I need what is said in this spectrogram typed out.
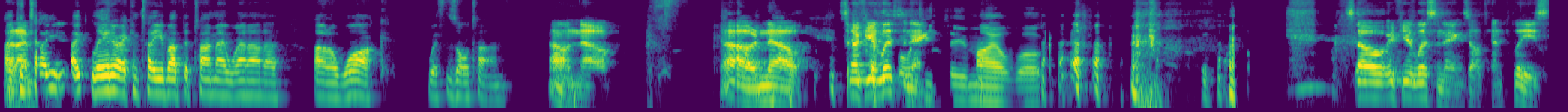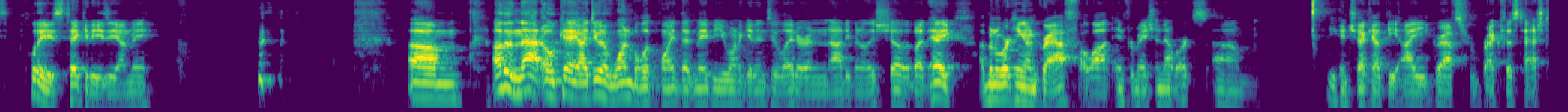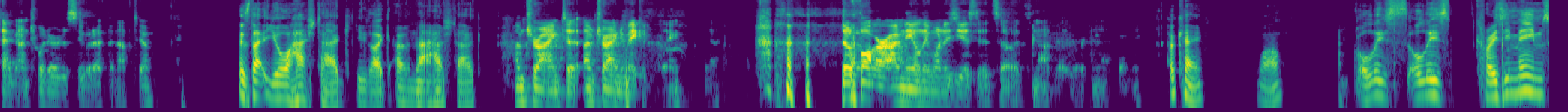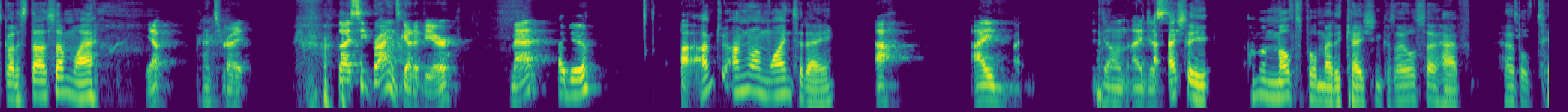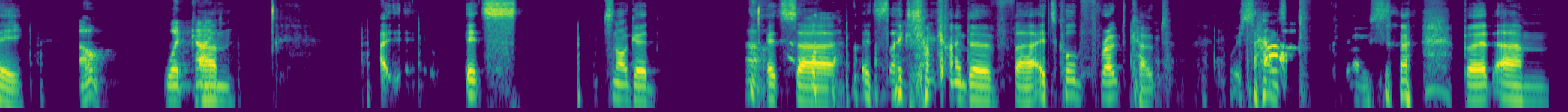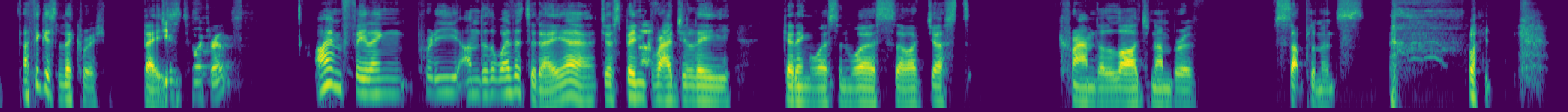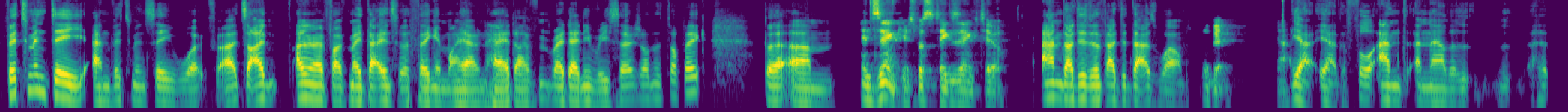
I can I'm, tell you I, later. I can tell you about the time I went on a on a walk with Zoltan. Oh no! Oh no! So if you're listening, two mile walk. so if you're listening, Zoltan, please, please take it easy on me. um, other than that, okay, I do have one bullet point that maybe you want to get into later, and not even on this show. But hey, I've been working on Graph a lot, information networks. Um, you can check out the IE Graphs for Breakfast hashtag on Twitter to see what I've been up to. Is that your hashtag? You like own that hashtag? I'm trying to. I'm trying to make it a thing. Yeah. so far, I'm the only one who's used it, so it's not really working out for me. Okay. Well, all these all these crazy memes got to start somewhere. Yep, that's right. So I see Brian's got a beer. Matt, I do. I, I'm I'm on wine today. Ah, I don't. I just actually I'm on multiple medication because I also have herbal tea. Oh, what kind? Um, I, it's it's not good. Oh. It's uh, it's like some kind of uh, it's called throat coat, which sounds oh. gross, but um, I think it's licorice based. sore throat? I'm feeling pretty under the weather today. Yeah, just been oh. gradually getting worse and worse. So I've just crammed a large number of supplements, like vitamin D and vitamin C work for. So I I don't know if I've made that into a thing in my own head. I haven't read any research on the topic, but um. And zinc, you're supposed to take zinc too. And I did I did that as well. Okay. Yeah. Yeah, yeah. The full and and now the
